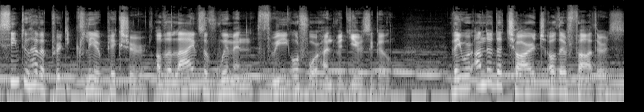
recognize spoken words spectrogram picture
seem to have a pretty clear picture of the lives of women three or four hundred years ago. They were under the charge of their fathers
